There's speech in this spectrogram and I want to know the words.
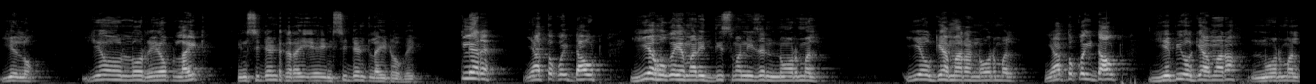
ये लो ये लो रे ऑफ़ लाइट इंसिडेंट कराई, ये इंसिडेंट लाइट हो गई. क्लियर है? या तो कोई डाउट ये हो गई हमारी this one is a normal ये हो गया हमारा नॉर्मल या तो कोई डाउट ये भी हो गया हमारा नॉर्मल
